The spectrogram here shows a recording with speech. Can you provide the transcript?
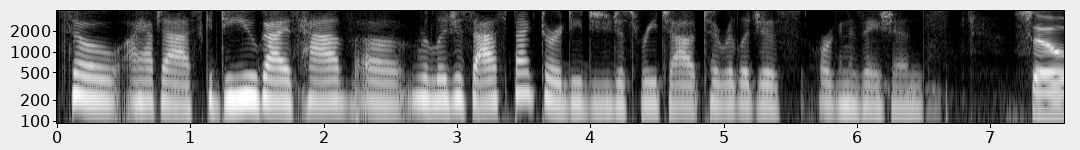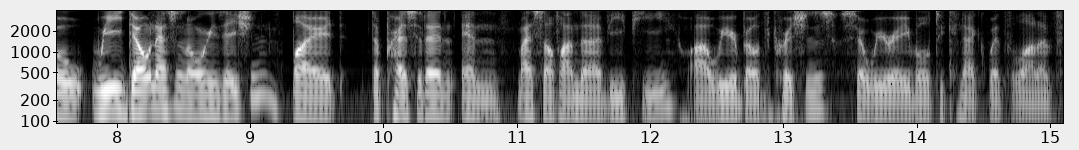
so I have to ask, do you guys have a religious aspect or did you just reach out to religious organizations? So we don't as an organization, but the president and myself, I'm the VP. Uh, we are both Christians, so we were able to connect with a lot of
